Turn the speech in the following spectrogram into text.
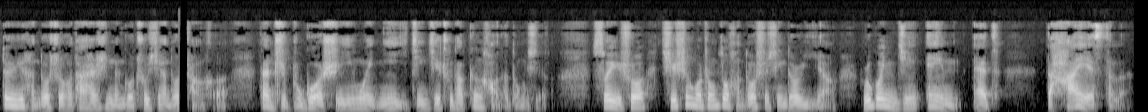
对于很多时候它还是能够出现很多场合，但只不过是因为你已经接触到更好的东西了，所以说其实生活中做很多事情都是一样，如果你已经 aim at the highest 了。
